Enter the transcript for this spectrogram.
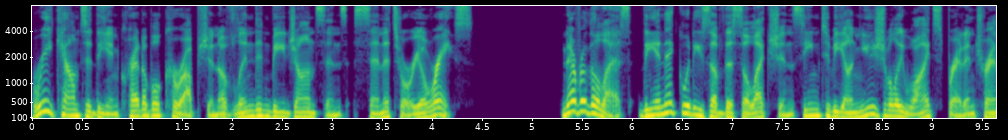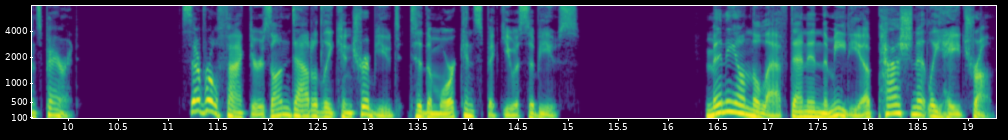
recounted the incredible corruption of Lyndon B. Johnson's senatorial race. Nevertheless, the iniquities of this election seem to be unusually widespread and transparent. Several factors undoubtedly contribute to the more conspicuous abuse. Many on the left and in the media passionately hate Trump,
